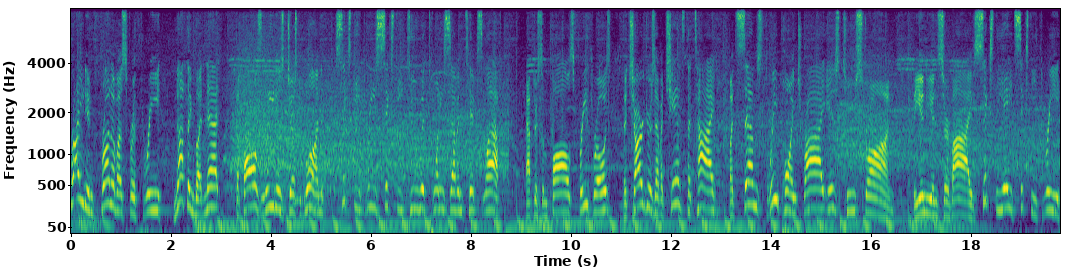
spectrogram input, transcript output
right in front of us for three. Nothing but net. The Falls lead is just one, 63 62 with 27 ticks left. After some Falls free throws, the Chargers have a chance to tie, but Sem's three point try is too strong. The Indians survive 68 63,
